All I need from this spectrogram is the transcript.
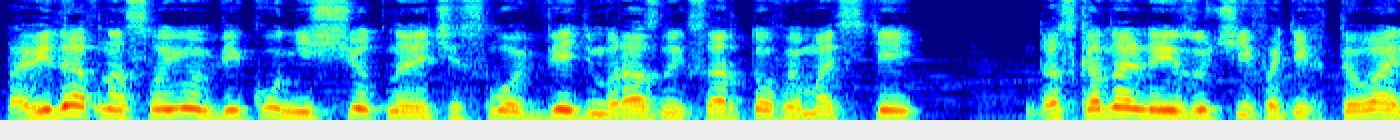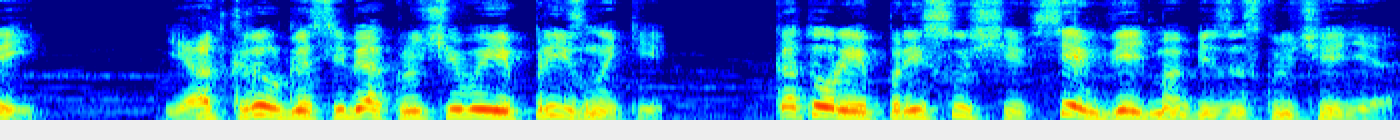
Повидав на своем веку несчетное число ведьм разных сортов и мастей, досконально изучив этих тварей, я открыл для себя ключевые признаки, которые присущи всем ведьмам без исключения.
